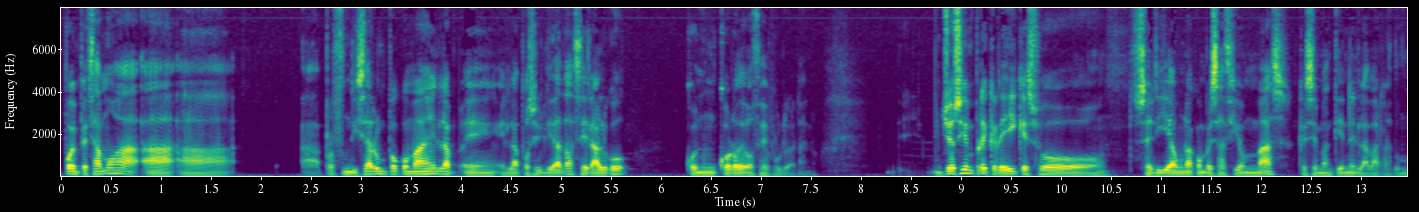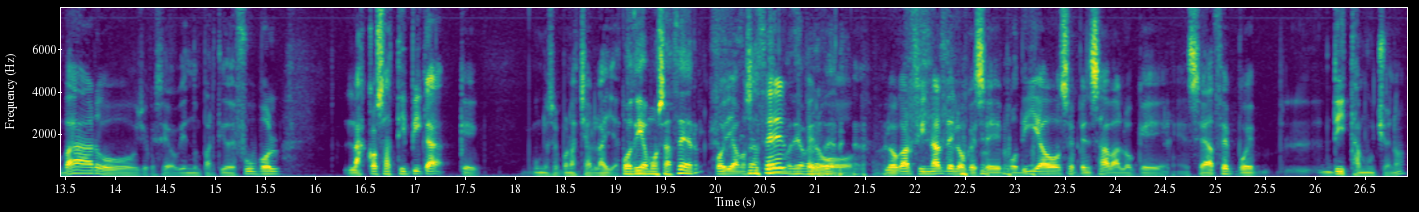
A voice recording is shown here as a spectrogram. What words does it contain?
pues empezamos a, profundizar un poco más en la, posibilidad de hacer algo con un coro de voces búlgaras. ¿no? Yo siempre creí que eso sería una conversación más que se mantiene en la barra de un bar o yo que sé, o viendo un partido de fútbol. Las cosas típicas que uno se pone a charlar ya. Podíamos hacer. Podíamos hacer, pero luego al final de lo que se podía o se pensaba, lo que se hace, pues dista mucho, ¿no?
